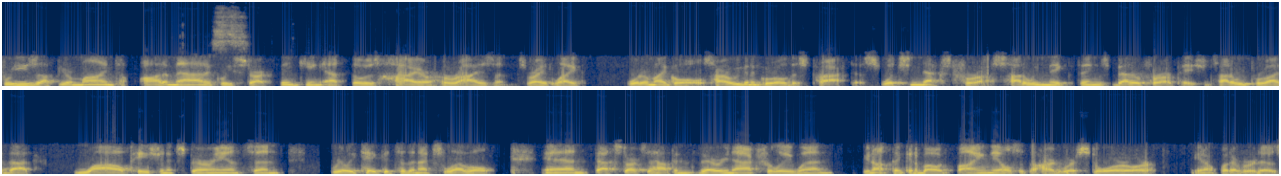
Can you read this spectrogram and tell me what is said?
frees up your mind to automatically start thinking at those higher horizons, right? Like, what are my goals? How are we going to grow this practice? What's next for us? How do we make things better for our patients? How do we provide that wow patient experience and really take it to the next level? And that starts to happen very naturally when you're not thinking about buying nails at the hardware store or, you know, whatever it is,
